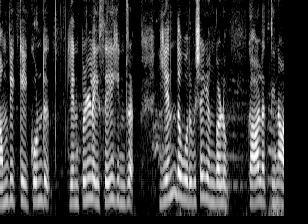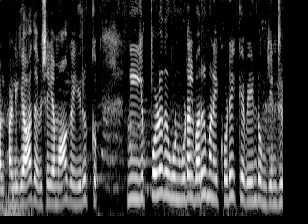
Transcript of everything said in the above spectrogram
நம்பிக்கை கொண்டு என் பிள்ளை செய்கின்ற எந்த ஒரு விஷயங்களும் காலத்தினால் அழியாத விஷயமாக இருக்கும். நீ இப்பொழுது உன் உடல் வருமனை குறைக்க வேண்டும் என்று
